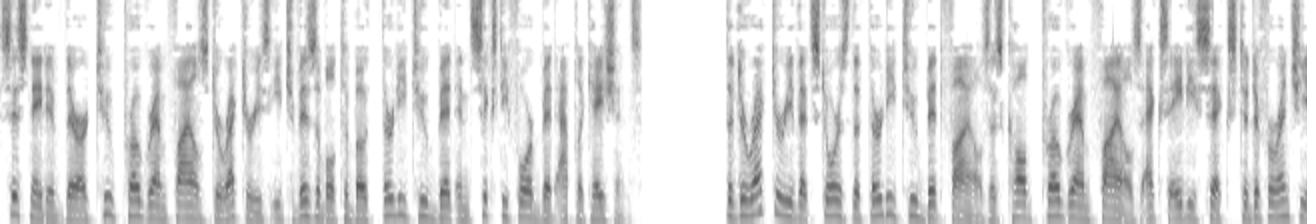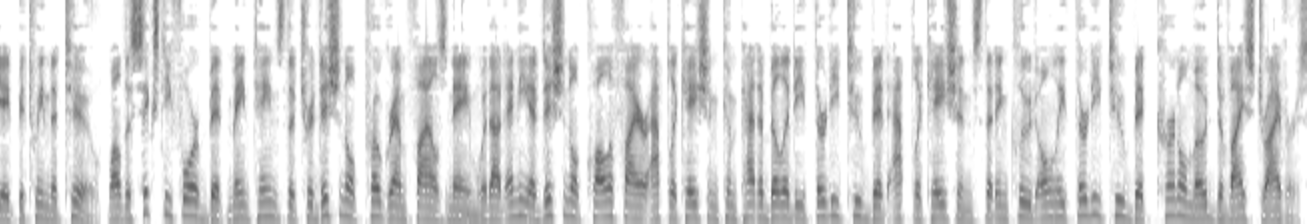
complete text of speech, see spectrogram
sysnative there are two program files directories each visible to both 32-bit and 64-bit applications. The directory that stores the 32-bit files is called Program Files x86 to differentiate between the two, while the 64-bit maintains the traditional Program Files name without any additional qualifier application compatibility 32-bit applications that include only 32-bit kernel mode device drivers,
